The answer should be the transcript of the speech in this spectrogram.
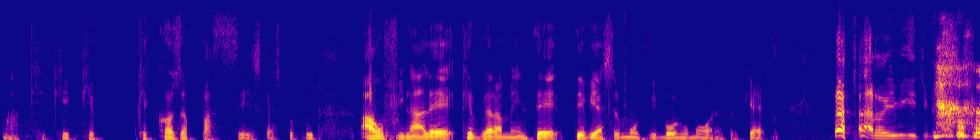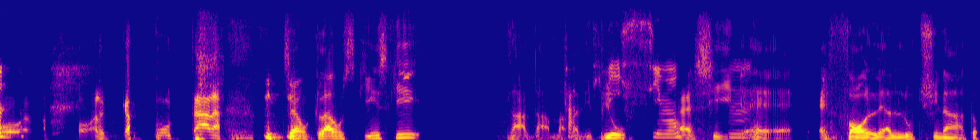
Ma che, che- che- che cosa pazzesca sto film. Ha un finale che veramente devi essere molto di buon umore perché arrivi e dici, "Oh, ma porca puttana. C'è un clown Skinski da, da- ma, ma di più. Eh sì, Mm. è, è folle, allucinato.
